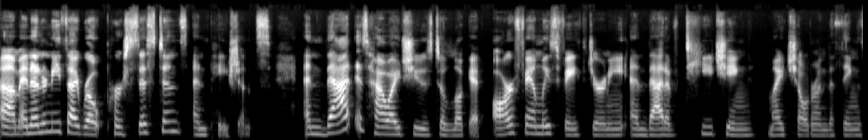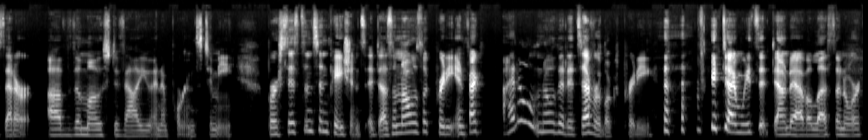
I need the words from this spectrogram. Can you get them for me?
Um, and underneath, I wrote persistence and patience. And that is how I choose to look at our family's faith journey and that of teaching my children the things that are of the most value and importance to me. Persistence and patience. It doesn't always look pretty. In fact, I don't know that it's ever looked pretty every time we sit down to have a lesson, or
